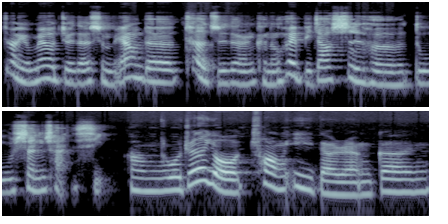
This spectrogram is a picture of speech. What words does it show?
就有没有觉得什么样的特质的人可能会比较适合读生产系？嗯，我觉得有创意的人跟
